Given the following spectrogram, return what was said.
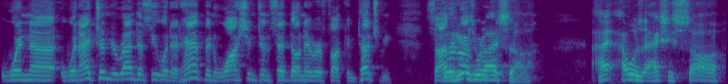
when uh when I turned around to see what had happened, Washington said, "Don't ever fucking touch me." So I Well, don't know. here's what I saw. I, I was actually saw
